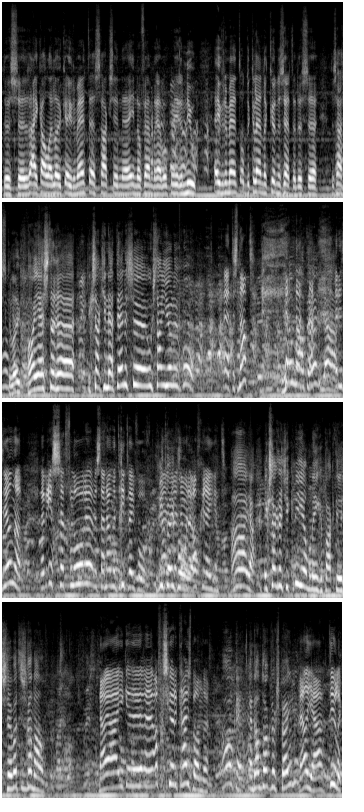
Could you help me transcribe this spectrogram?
Dus uh, dat is eigenlijk allerlei leuke evenementen. En straks in, uh, in november hebben we ook weer een nieuw evenement op de kalender kunnen zetten. Dus uh, dat is hartstikke leuk. Hoi Esther, ik zag je net tennissen. hoe staan jullie ervoor? het is nat. Heel nat hè? Ja. het is heel nat. We hebben eerste set verloren. We staan nu met 3-2 voor. 3-2 voor? zijn we eraf geregend. Ah ja, ik zag dat je knie helemaal ingepakt is. wat is er aan de hand? Nou ja, ik, uh, afgescheurde kruisbanden. Oh, Oké, okay. en dan toch nog spelen? Wel ja, tuurlijk.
